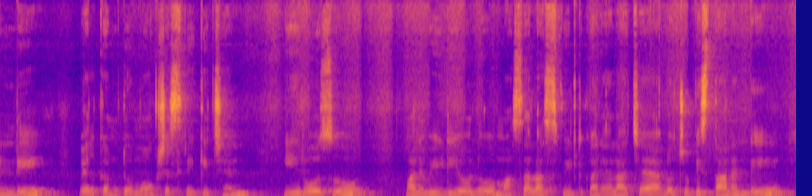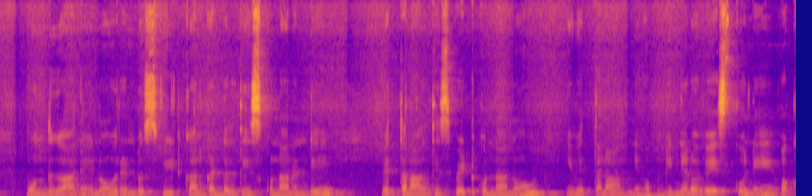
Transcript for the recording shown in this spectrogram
అండి. Welcome to Mokshasri kitchen. ఈరోజు మన వీడియోలో మసాలా స్వీట్ కానీ ఎలా చేయాలో చూపిస్తానండి. ముందుగా నేను రెండు స్వీట్ కనకండలు తీసుకున్నానండి. విత్తనాలు తీసి పెట్టుకున్నాను. ఈ విత్తనాలని ఒక గిన్నెలో వేసుకొని ఒక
